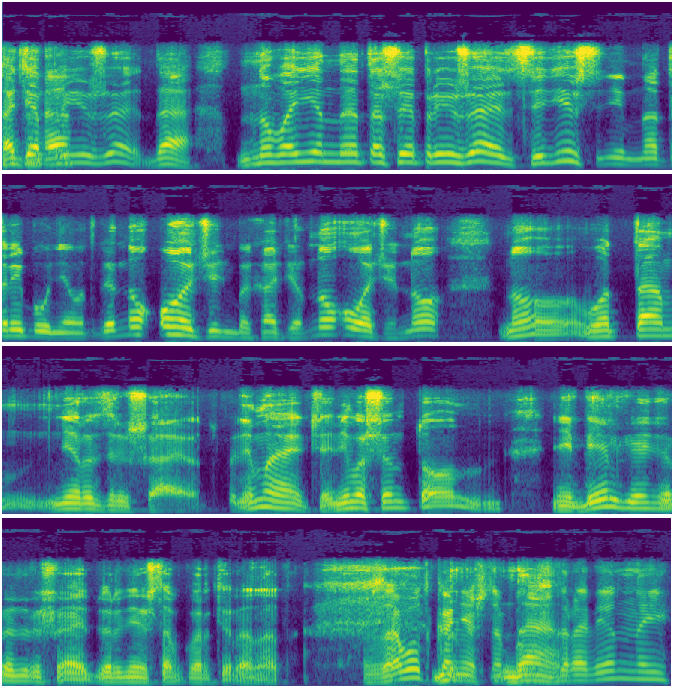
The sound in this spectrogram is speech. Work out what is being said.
Хотя Да. приезжает, да. Но военный атташе приезжает, сидишь с ним на трибуне, вот говорит, ну очень бы хотел, ну очень, но, но вот там не разрешают. Понимаете, ни Вашингтон, ни Бельгия не разрешают, вернее, штаб-квартира НАТО. Завод, Ну, конечно, был да. здоровенный,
